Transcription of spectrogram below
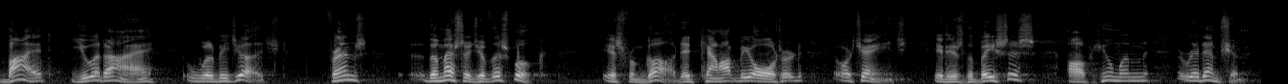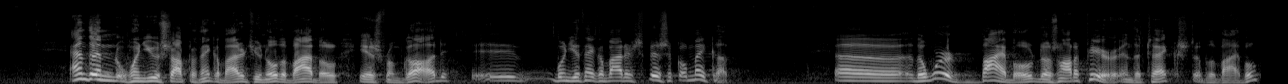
By it, you and I will be judged. Friends, the message of this book is from God. It cannot be altered or changed. It is the basis of human redemption. And then when you stop to think about it, you know the Bible is from God uh, when you think about its physical makeup. Uh, the word Bible does not appear in the text of the Bible,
